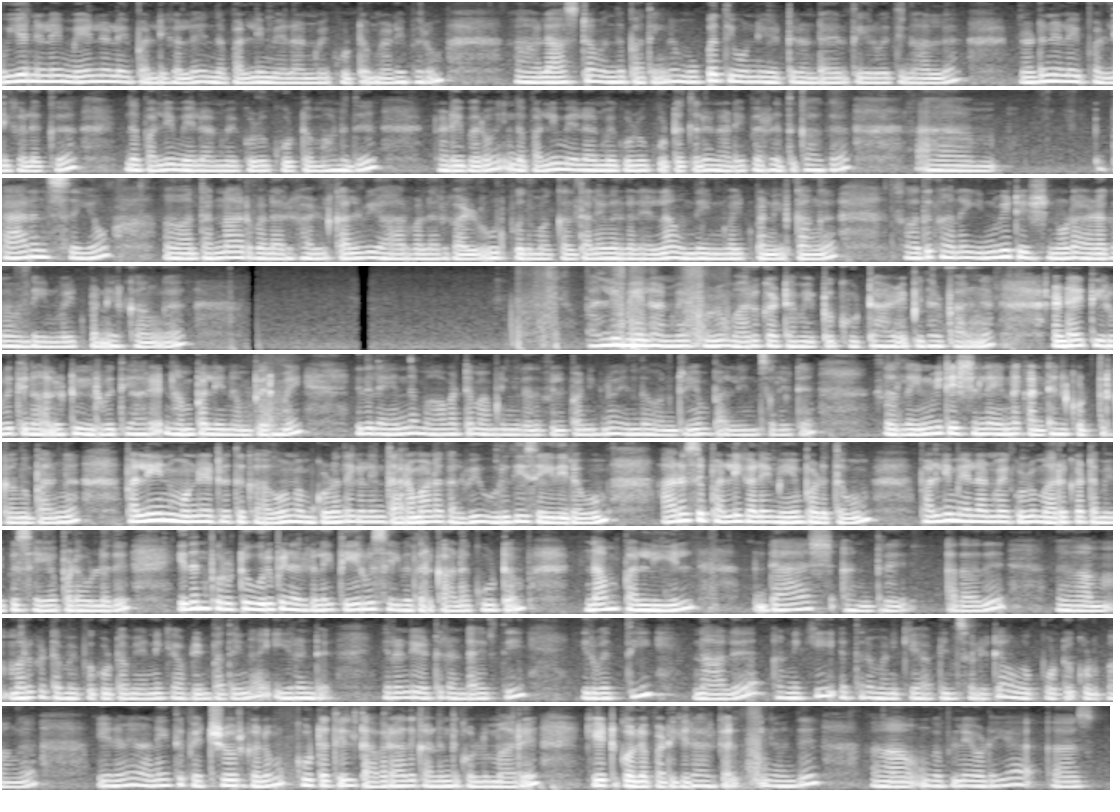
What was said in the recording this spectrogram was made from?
உயர்நிலை மேல்நிலை பள்ளிகளில் இந்த பள்ளி மேலாண்மை கூட்டம் நடைபெறும். லாஸ்ட்டாக வந்து பார்த்திங்கன்னா முப்பத்தி ஒன்று எட்டு ரெண்டாயிரத்தி இருபத்தி நாலில் நடுநிலை பள்ளிகளுக்கு இந்த பள்ளி மேலாண்மை குழு கூட்டமானது நடைபெறும். இந்த பள்ளி மேலாண்மை குழு கூட்டத்தில் நடைபெறதுக்காக பேரண்ட்ஸையும் தன்னார்வலர்கள் கல்வி ஆர்வலர்கள் ஊர் பொதுமக்கள் தலைவர்கள் எல்லாம் வந்து இன்வைட் பண்ணியிருக்காங்க ஸோ அதுக்கான இன்விடேஷனோட அழகாக வந்து இன்வைட் பண்ணியிருக்காங்க பள்ளி மேலாண்மை குழு மறுகட்டமைப்பு கூட்ட அழைப்பிதழ் பாருங்கள் ரெண்டாயிரத்தி இருபத்தி நாலு டு இருபத்தி ஆறு நம் பள்ளி நம் பெருமை. இதில் எந்த மாவட்டம் அப்படிங்கிறத ஃபில் பண்ணிக்கணும் எந்த ஒன்றியம் பள்ளின்னு சொல்லிட்டு. ஸோ அதில் இன்விடேஷனில் என்ன கண்டென்ட் கொடுத்துருக்காங்க பாருங்கள் பள்ளியின் முன்னேற்றத்துக்காகவும் நம் குழந்தைகளின் தரமான கல்வி உறுதி செய்திடவும் அரசு பள்ளிகளை மேம்படுத்தவும் பள்ளி மேலாண்மை குழு மறுகட்டமைப்பு செய்யப்பட உள்ளது. இதன் பொருட்டு உறுப்பினர்களை தேர்வு செய்வதற்கான கூட்டம் நம் பள்ளியில் டேஷ் அன்று அதாவது மறுகட்டமைப்பு கூட்டம் என்னைக்கு அப்படின்னு பார்த்தீங்கன்னா இரண்டு. இரண்டு எட்டு ரெண்டாயிரத்தி இருபத்தி நாலு அன்னைக்கு எத்தனை மணிக்கு அப்படின்னு சொல்லிட்டு அவங்க போட்டு கொடுப்பாங்க. எனவே அனைத்து பெற்றோர்களும் கூட்டத்தில் தவறாது கலந்து கொள்ளுமாறு கேட்டுக்கொள்ளப்படுகிறார்கள். இங்கே வந்து உங்கள் பிள்ளையோடைய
